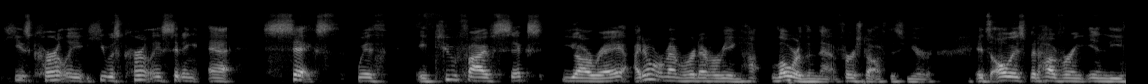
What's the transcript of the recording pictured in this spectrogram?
He's currently he was currently sitting at sixth with a 256 ERA, I don't remember it ever being lower than that. First off, this year, it's always been hovering in the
